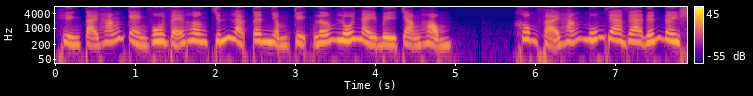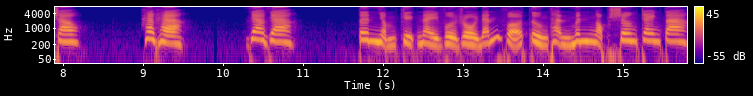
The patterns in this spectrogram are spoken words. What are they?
Hiện tại hắn càng vui vẻ hơn chính là tên nhậm kiệt lớn lối này bị chặn họng. Không phải hắn muốn Gia Gia đến đây sao? Ha ha! Gia Gia! Tên nhậm kiệt này vừa rồi đánh vỡ tường thành Minh Ngọc Sơn Trang ta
